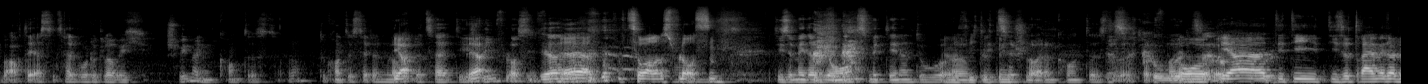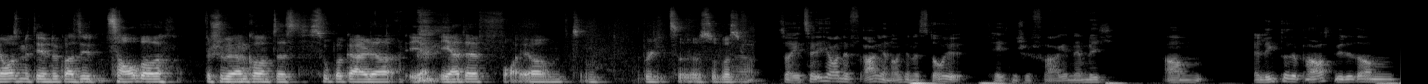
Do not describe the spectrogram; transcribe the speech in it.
war auch der erste Teil, wo du, glaube ich, schwimmen konntest, oder? Du konntest ja dann im Laufe Ja. der Zeit die Ja. Schwimmflossen, Ja. ja, ja. Zorausflossen diese Medaillons, mit denen du Ja, äh, Blitze schleudern konntest. Das oder war cool. Oh, ja, cool. die, die, diese drei Medaillons, mit denen du quasi Zauber beschwören konntest. Super geil, ja. Er Erde, Feuer und, und Blitze oder sowas. Ja. So, jetzt hätte ich aber eine Frage an euch, eine storytechnische Frage, nämlich ähm, A Link to the Past wird dann,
